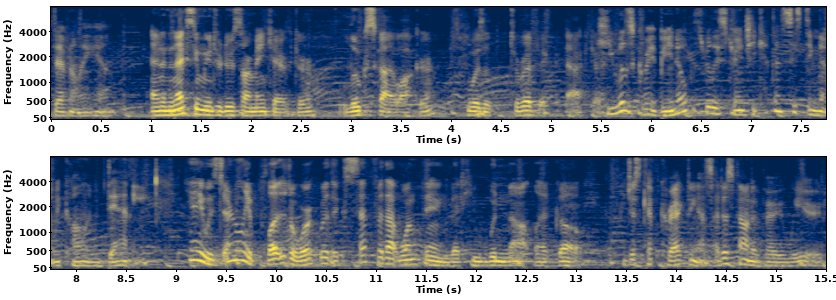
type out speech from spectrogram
Definitely, yeah. And in the next scene, we introduce our main character, Luke Skywalker, who was a terrific actor. He was great, but you know what's really strange? He kept insisting that we call him Danny. Yeah, he was generally a pleasure to work with, except for that one thing that he would not let go. He just kept correcting us. I just found it very weird.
